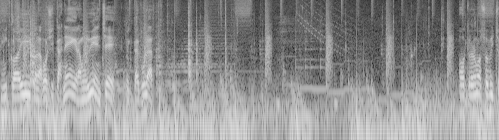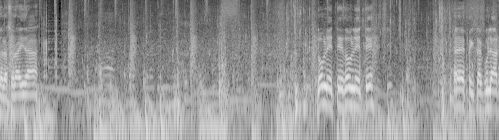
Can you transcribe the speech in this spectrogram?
Nico ahí con las bollitas negras, muy bien, che, espectacular. Otro hermoso bicho de la Zoraida. Doblete, doblete. Espectacular.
